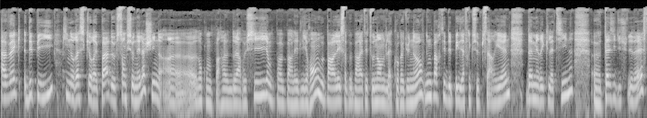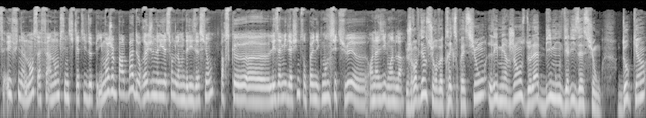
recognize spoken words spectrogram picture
avec des pays qui ne risqueraient pas de sanctionner la Chine. Euh, donc on parle de la Russie, on peut parler de l'Iran, on peut parler, ça peut paraître étonnant, de la Corée du Nord, d'une partie des pays d'Afrique subsaharienne, d'Amérique latine, euh, d'Asie du Sud-Est, et finalement ça fait un nombre significatif de pays. Moi je ne parle pas de régionalisation de la mondialisation parce que euh, les amis de la Chine ne sont pas uniquement situés en Asie, loin de là. Je reviens sur votre expression, l'émergence de la bimondialisation. D'aucuns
